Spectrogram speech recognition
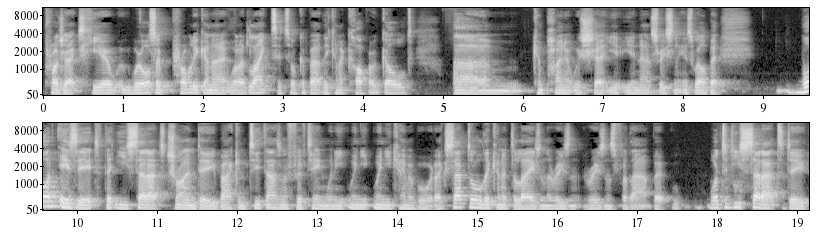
project here. We're also probably going to. What I'd like to talk about the kind of copper gold um, component, which uh, you, you, announced recently as well. But what is it that you set out to try and do back in 2015 when you when you when you came aboard? I accept all the kind of delays and the reason reasons for that, but what did you set out to do?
